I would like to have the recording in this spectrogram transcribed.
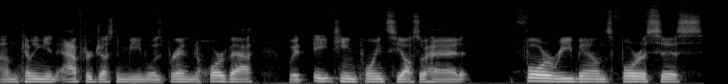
um, coming in after Justin Bean was Brandon Horvath with 18 points. He also had four rebounds, four assists,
